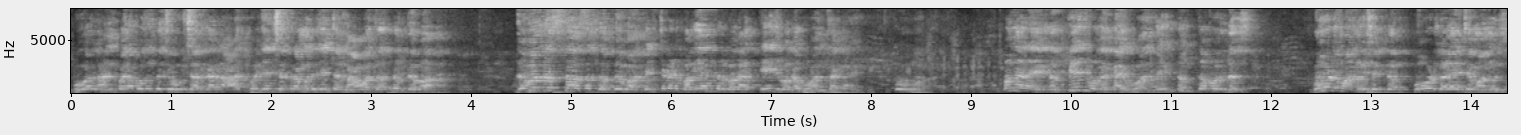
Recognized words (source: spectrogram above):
बुवा लहानपणापासून त्याचे हुशार. कारण आज भजन क्षेत्रामध्ये ज्यांच्या नावाचा धबधबा जबरदस्त असा धबधबा त्यांच्याकडे बघल्यानंतर बघा तेज बघा बुवांचा काय. हो बघा ना एकदम तेज बघा काय बुवांचा. एकदम जबरदस्त. गोड माणूस एकदम गोड गळ्याचे माणूस.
